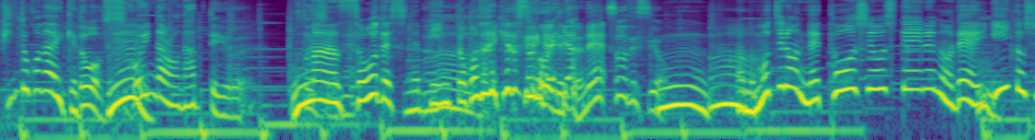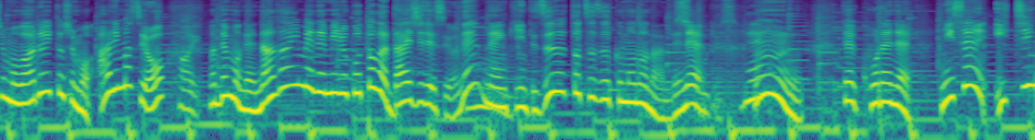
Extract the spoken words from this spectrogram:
ピンとこないけどすごいんだろうなっていう、ね。まあそうですね。ピンとこないけどすごいですよね。そうですよ、うん、んあのもちろんね投資をしているので、うん。いい年も悪い年もありますよ、はい。まあ、でもね長い目で見ることが大事ですよね、うん。年金ってずっと続くものなんでそうね。うですね、ん、でこれね2001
